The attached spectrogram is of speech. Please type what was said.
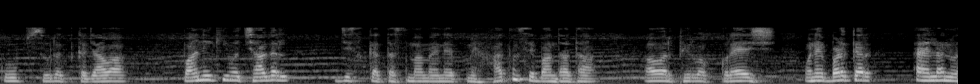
خوبصورت کجاوا، پانی کی وہ چھاگل جس کا تسمہ میں نے اپنے ہاتھوں سے باندھا تھا۔ اور پھر وہ قریش انہیں بڑھ کر اہلن و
